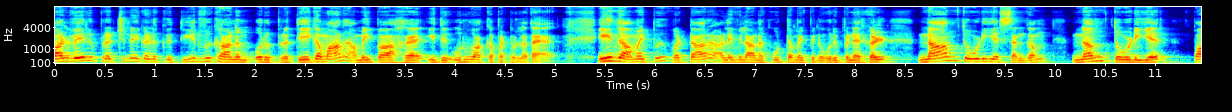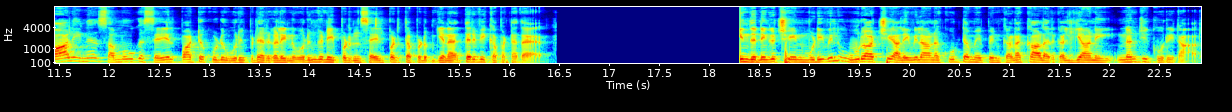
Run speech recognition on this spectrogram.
பல்வேறு பிரச்சினைகளுக்கு தீர்வு காணும் ஒரு பிரத்யேகமான அமைப்பாக இது உருவாக்கப்பட்டுள்ளது. இந்த அமைப்பு வட்டார அளவிலான கூட்டமைப்பின் உறுப்பினர்கள் நாம் தோழியர் சங்கம் நம் தோழியர் பாலின சமூக செயல்பாட்டு குழு உறுப்பினர்களின் ஒருங்கிணைப்புடன் செயல்படுத்தப்படும் என தெரிவிக்கப்பட்டது. இந்த நிகழ்ச்சியின் முடிவில் ஊராட்சி அளவிலான கூட்டமைப்பின் கணக்காளர் கல்யாணி நன்றி கூறினார்.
